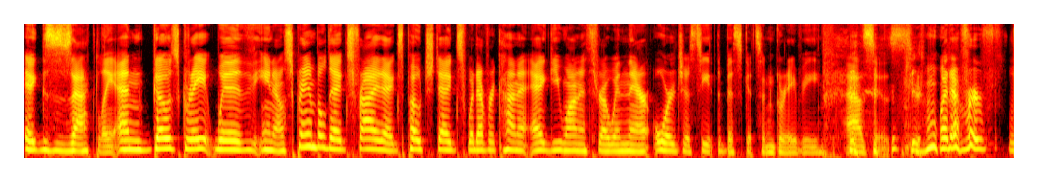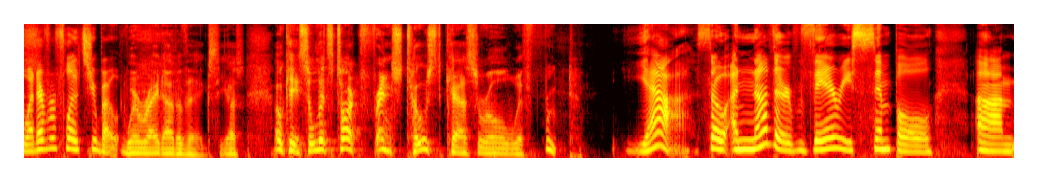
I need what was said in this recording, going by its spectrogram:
Exactly. And goes great with, you know, scrambled eggs, fried eggs, poached eggs, whatever kind of egg you want to throw in there, or just eat the biscuits and gravy as is. whatever whatever floats your boat. We're right out of eggs. Yes. Okay, so let's talk French toast casserole with fruit. Yeah. So another very simple. Um,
